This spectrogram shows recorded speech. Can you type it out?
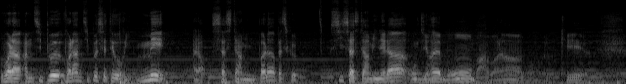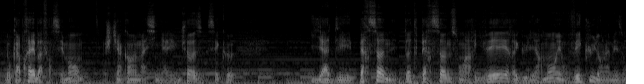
voilà un petit peu voilà un petit peu ces théories. Mais alors ça se termine pas là parce que si ça se terminait là, on dirait bon bah voilà bon ok. Donc après bah forcément, je tiens quand même à signaler une chose, c'est que il y a des personnes, d'autres personnes sont arrivées régulièrement et ont vécu dans la maison,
